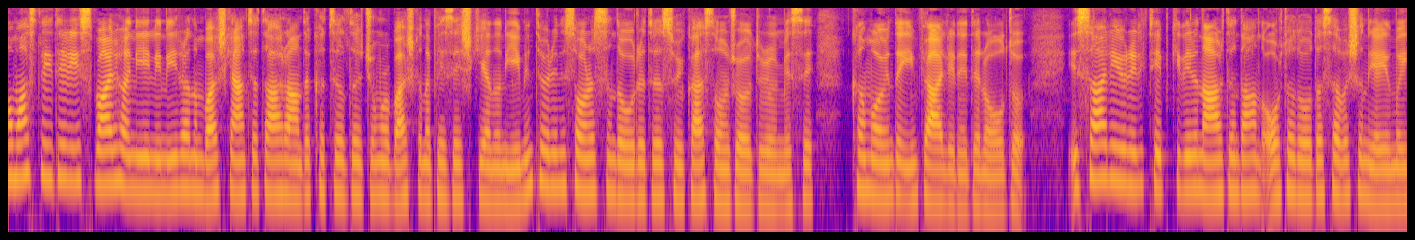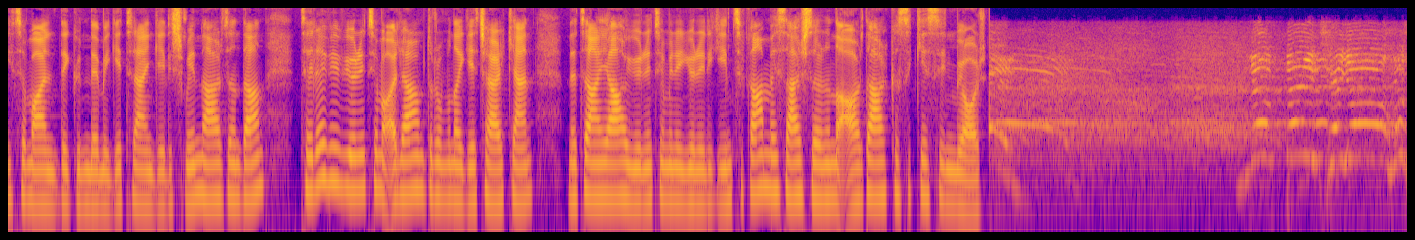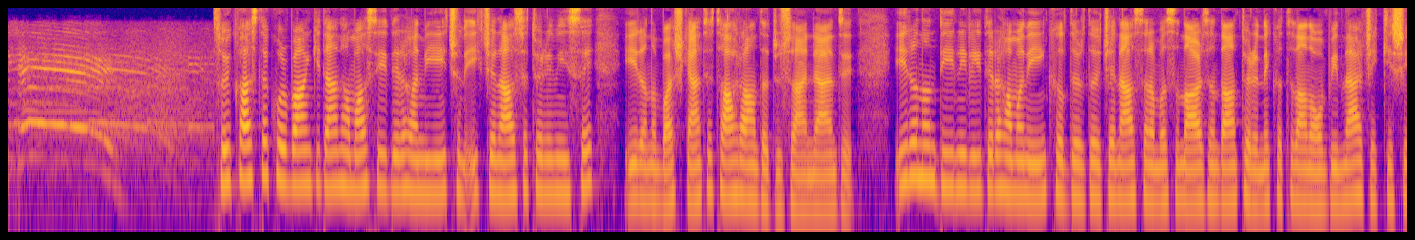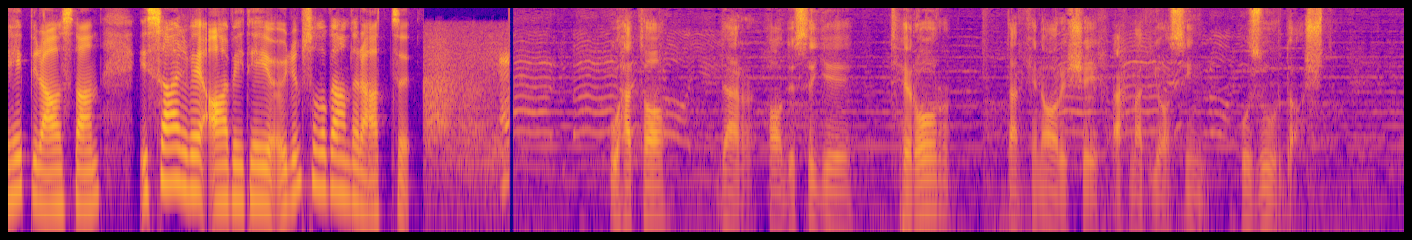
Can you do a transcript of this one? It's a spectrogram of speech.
Hamas lideri İsmail Haniye'nin İran'ın başkenti Tahran'da katıldığı Cumhurbaşkanı Pezeşkiyan'ın yemin töreni sonrasında uğradığı suikast sonucu öldürülmesi kamuoyunda infiale neden oldu. İsrail'e yönelik tepkilerin ardından Orta Doğu'da savaşın yayılma ihtimalini de gündeme getiren gelişmenin ardından Tel Aviv yönetimi alarm durumuna geçerken Netanyahu yönetimine yönelik intikam mesajlarının ardı arkası kesilmiyor. لبیک یا حسین Suikaste kurban giden Hamas lideri Haniye için ilk cenaze töreni ise İran'ın başkenti Tahran'da düzenlendi. İran'ın dini lideri Hamaney'in kıldırdığı cenaze namazının ardından törene katılan on binlerce kişi hep bir ağızdan İsrail ve ABD'ye ölüm sloganları attı. او حتی در حادثه ترور در کنار شیخ احمد یاسین حضور داشت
